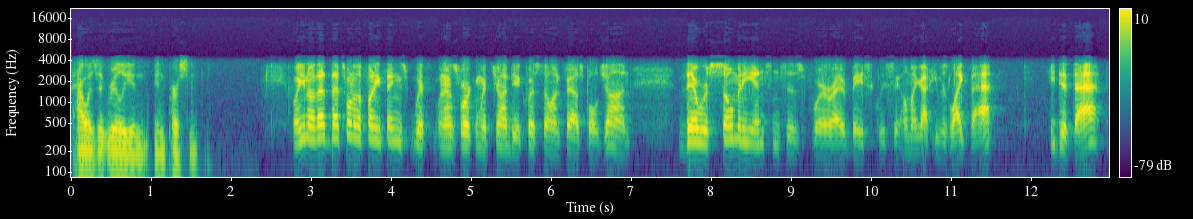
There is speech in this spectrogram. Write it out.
how is it really in in person? Well, you know that that's one of the funny things with when I was working with John D'Acquisto on Fastball John. There were so many instances where I would basically say, "Oh my God, he was like that. He did that.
